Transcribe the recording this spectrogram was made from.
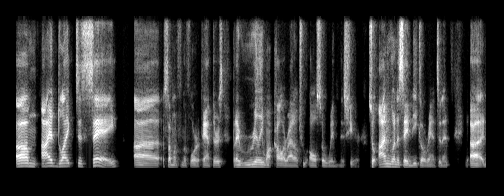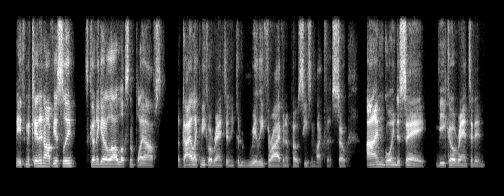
Um, I'd like to say uh someone from the Florida Panthers, but I really want Colorado to also win this year. So I'm going to say Mikko Rantanen. Uh, Nathan MacKinnon, obviously, He's going to get a lot of looks in the playoffs. A guy like Mikko Rantanen could really thrive in a postseason like this. So I'm going to say Mikko Rantanen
